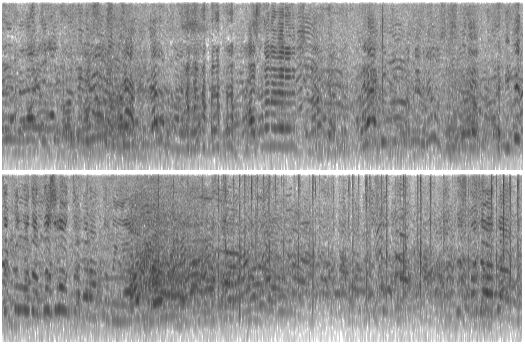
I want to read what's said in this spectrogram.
Benim merak ettiğim konu ne biliyor musun? Gel, ver onu bana. Aslan'a verelim şunu. Merak ettiğim konu ne biliyor musun? Şimdi ipe takılmadan nasıl on sefer atladın ya? Alkış kocaman bir alkış.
